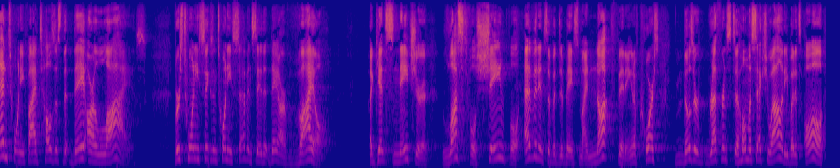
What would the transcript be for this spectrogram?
and 25 tells us that they are lies. Verse 26 and 27 say that they are vile, against nature, lustful, shameful, evidence of a debased mind, not fitting. And of course, those are reference to homosexuality, but it's all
